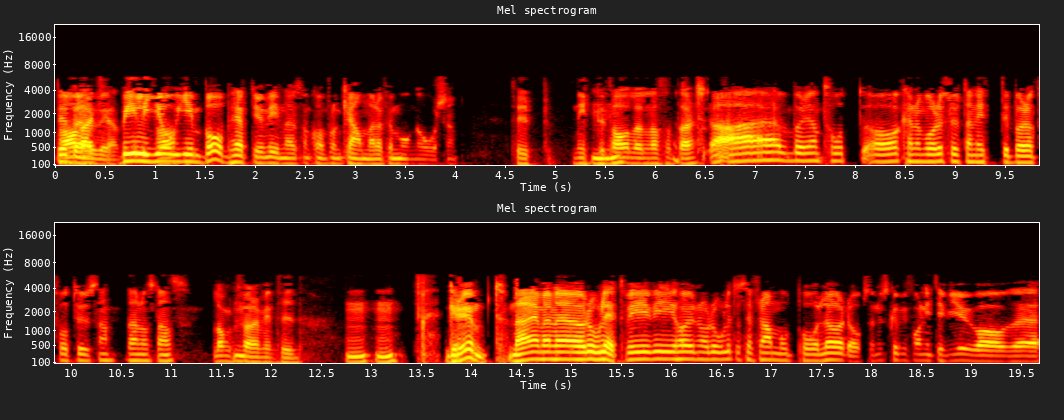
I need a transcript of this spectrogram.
Det Ja, behöver verkligen. vi. Bill Ja. Jim Bob hette ju en vinnare som kom från Kanada för många år sedan. Typ 90-tal eller något sånt där. Ja, början två, ja kan det vara det? Sluta 90, början 2000. Där någonstans. Långt Mm. före min tid. Mm, mm. Grymt! Nej men uh, roligt. Vi, vi har ju något roligt att se fram emot på lördag också. Nu ska vi få en intervju av uh,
